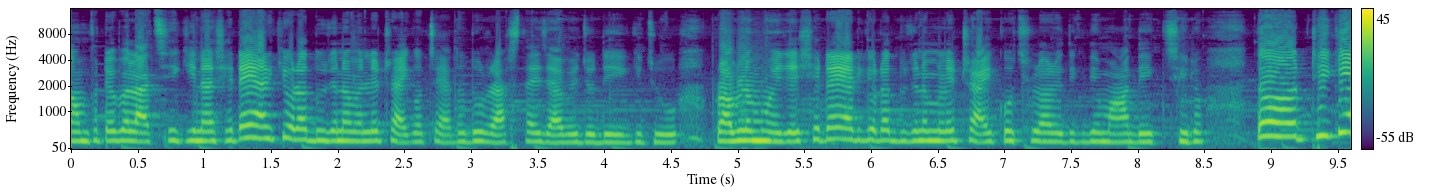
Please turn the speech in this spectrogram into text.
কমফোর্টেবল আছে কি না সেটাই আর কি ওরা দুজনে মিলে ট্রাই করছে। এত দূর রাস্তায় যাবে যদি কিছু প্রবলেম হয়ে যায়, সেটাই আর কি ওরা দুজনে মিলে ট্রাই করছিল, আর ওদিক দিয়ে মা দেখছিল। তো ঠিকই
